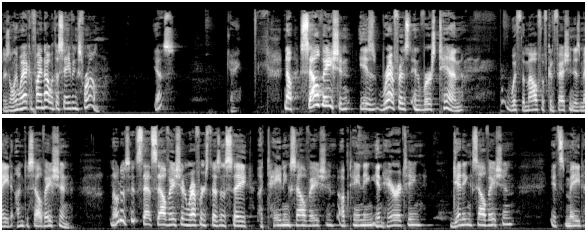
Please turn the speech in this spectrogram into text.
There's the only way I can find out what the saving's from. Yes? Okay. Now, salvation is referenced in verse 10 with the mouth of confession is made unto salvation. Notice it's that salvation reference doesn't say attaining salvation, obtaining, inheriting, getting salvation. It's made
